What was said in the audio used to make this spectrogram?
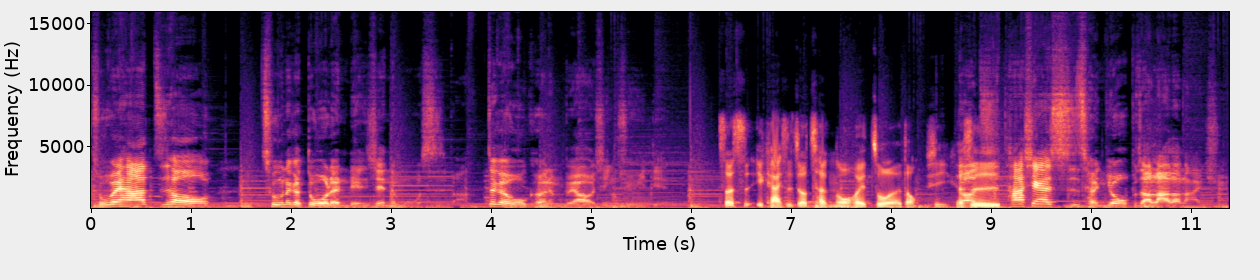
除非他之后出那个多人连线的模式吧，这个我可能比较有兴趣一点。这是一开始就承诺会做的东西，可是他现在时程又不知道拉到哪里去了。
